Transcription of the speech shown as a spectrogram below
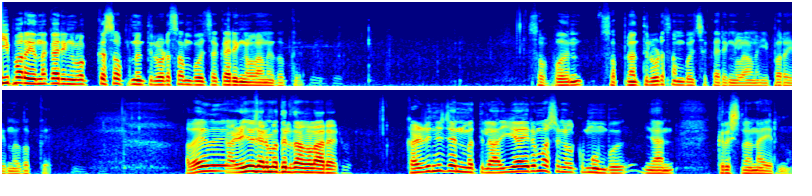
ഈ പറയുന്ന കാര്യങ്ങളൊക്കെ സ്വപ്നത്തിലൂടെ സംഭവിച്ച കാര്യങ്ങളാണ് ഇതൊക്കെ. സ്വപ്ന സ്വപ്നത്തിലൂടെ സംഭവിച്ച കാര്യങ്ങളാണ് ഈ പറയുന്നതൊക്കെ. അതായത് കഴിഞ്ഞ ജന്മത്തിൽ താങ്കൾ ആരായിരുന്നു കഴിഞ്ഞ ജന്മത്തിൽ അയ്യായിരം വർഷങ്ങൾക്ക് മുമ്പ് ഞാൻ കൃഷ്ണനായിരുന്നു.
